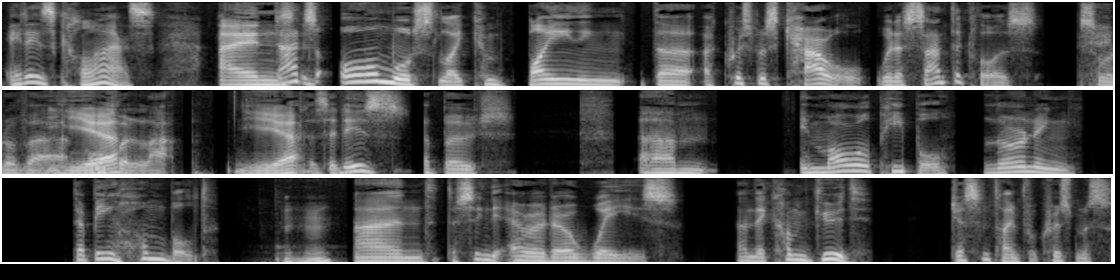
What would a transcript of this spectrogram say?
It is class, and That's almost like combining the a Christmas Carol with a Santa Claus sort of uh, Yeah. overlap yeah, because it is about um, immoral people learning they're being humbled hmm and they're seeing the error of their ways and they come good just in time for Christmas.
